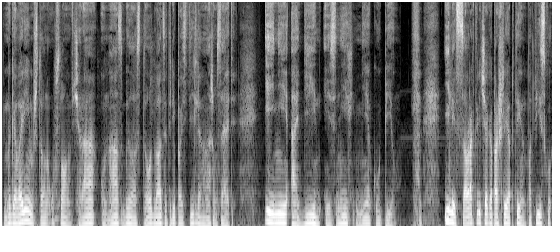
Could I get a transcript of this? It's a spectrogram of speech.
И мы говорим, что, ну, условно, вчера у нас было 123 посетителя на нашем сайте, и ни один из них не купил. Или 43 человека прошли оптин, подписку,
